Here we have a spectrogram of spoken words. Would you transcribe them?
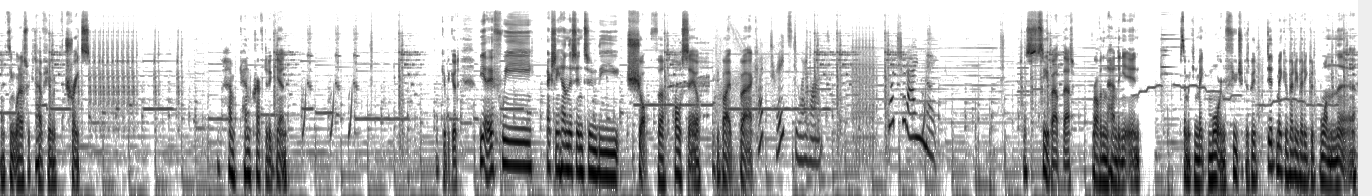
Trying to think what else we could have here with traits. Have handcrafted again. That could be good. Yeah, if we actually hand this into the shop for wholesale, we could buy it back. What traits do I want? What should I make? Let's see about that, rather than handing it in. So then we can make more in future, because we did make a very, very good one there.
